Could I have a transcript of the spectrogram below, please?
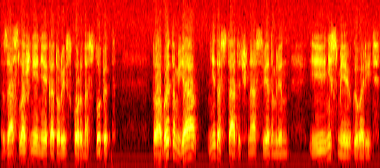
за осложнения, которые скоро наступят, то об этом я недостаточно осведомлен и не смею говорить.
